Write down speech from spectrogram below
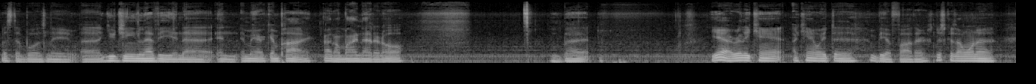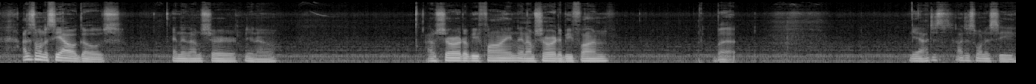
what's that boy's name? Uh, Eugene Levy in uh, in American Pie. I don't mind that at all. But yeah, I really can't. I can't wait to be a father, just because I want to. I just want to see how it goes, and then I'm sure you know. I'm sure it'll be fine, and I'm sure it'll be fun. But yeah, I just I just want to see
